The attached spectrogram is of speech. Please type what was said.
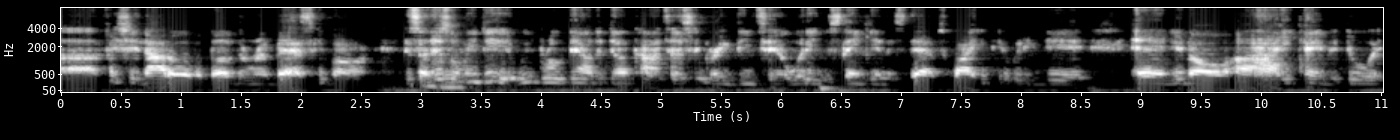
uh, aficionado of above the rim basketball. And so that's what we did. We broke down the dunk contest in great detail, what he was thinking, the steps, why he did what he did, and you know uh, how he came to do it.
